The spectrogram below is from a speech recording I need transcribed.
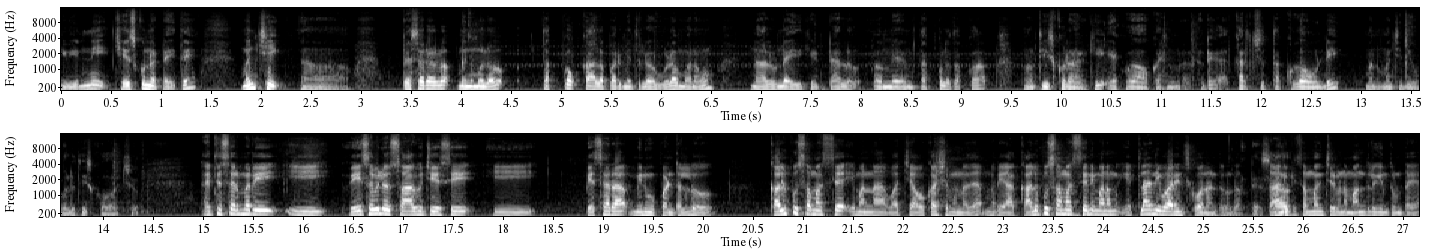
ఇవన్నీ చేసుకున్నట్టయితే మంచి పెసరలో మినుములో తక్కువ కాల పరిమితిలో కూడా మనము నాలుగు నుండి ఐదు క్వింటాలు మేము తక్కువలో తక్కువ తీసుకోవడానికి ఎక్కువ అవకాశం. అంటే ఖర్చు తక్కువగా ఉండి మనం మంచి దిగుబడులు తీసుకోవచ్చు. అయితే సార్ మరి ఈ వేసవిలో సాగు చేసే ఈ పెసర మినుము పంటల్లో కలుపు సమస్య ఏమన్నా వచ్చే అవకాశం ఉన్నదా? మరి ఆ కలుపు సమస్యని మనం ఎట్లా నివారించుకోవాలంటున్నారు? దానికి సంబంధించిన మన మందులు గింత ఉంటాయా?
